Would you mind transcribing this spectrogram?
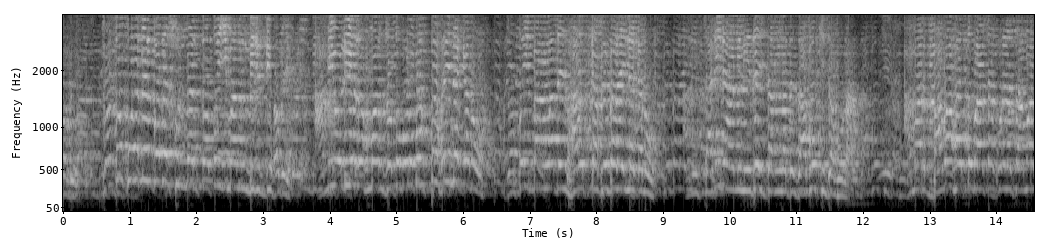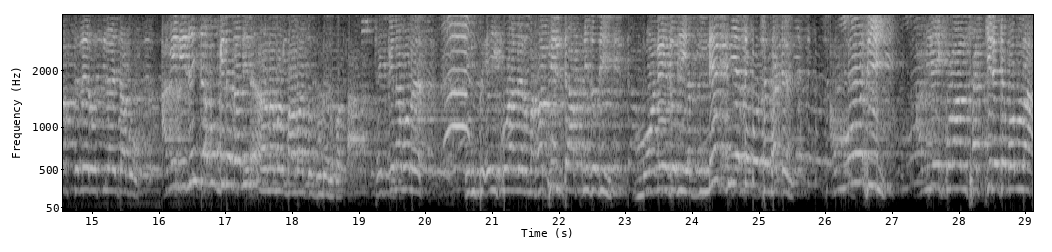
হবে। যত কোরআনের কথা শুনবেন, তত ইমান বৃদ্ধি হবে। আমি অলিয়া রহমান, যত বড় বক্তা হই না কেন, যতই বাংলাদেশ, ভারত কাপে বেড়াই না কেন আমি জানি না, আমি নিজেই জান্নাতে যাব কি যাব না। আমার বাবা হয়তো আশা করে আছে আমার ছেলের ওসিলায় যাব। আমি নিজেই যাব কিনা জানি না আর আমার বাবা তো দূরের কথা। ঠিক কিনা বলে? কিন্তু এই কোরআনের মাহফিলটা আপনি যদি মনে যদি নেক নিয়েতে বসে থাকেন, আল্লাহি, আমি এই কোরআন সাক্ষী রেখে বললাম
